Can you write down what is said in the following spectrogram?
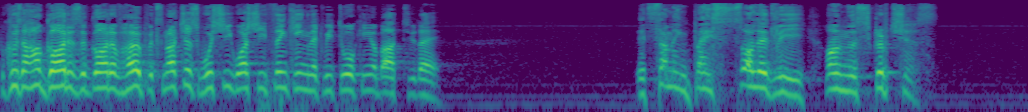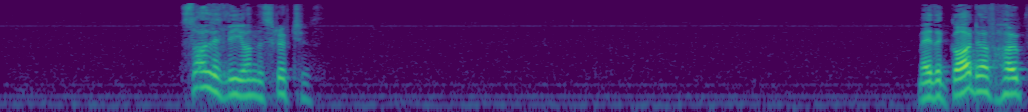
Because our God is a God of hope. It's not just wishy washy thinking that we're talking about today. It's something based solidly on the scriptures. Solidly on the scriptures. May the God of hope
